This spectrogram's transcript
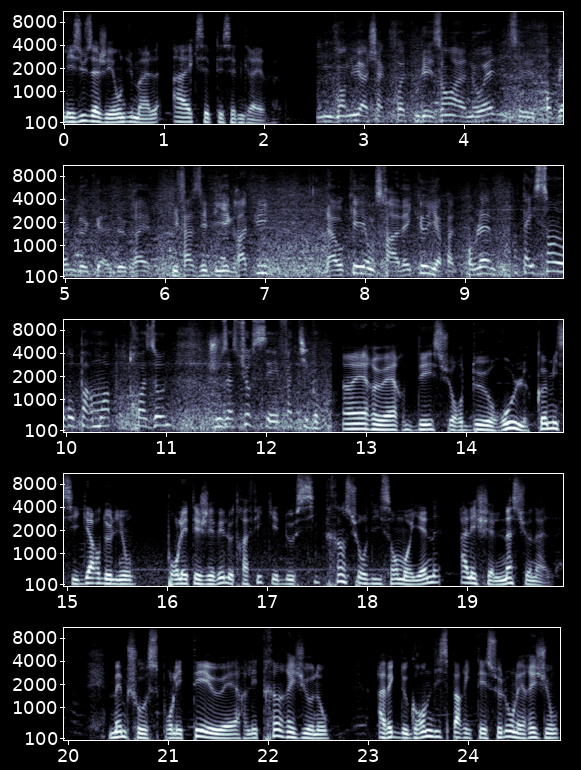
Les usagers ont du mal à accepter cette grève. On nous ennuie à chaque fois tous les ans à Noël, c'est le problème de, de grève. Qu'ils fassent des billets gratuits. Là, ok, on sera avec eux, il n'y a pas de problème. On paye 100 euros par mois pour trois zones. Je vous assure, c'est fatigant. Un RER D sur deux roule, comme ici, gare de Lyon. Pour les TGV, le trafic est de 6 trains sur 10 en moyenne à l'échelle nationale. Même chose pour les TER, les trains régionaux, avec de grandes disparités selon les régions.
